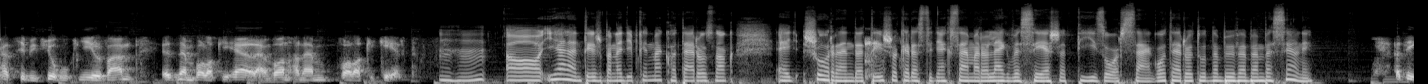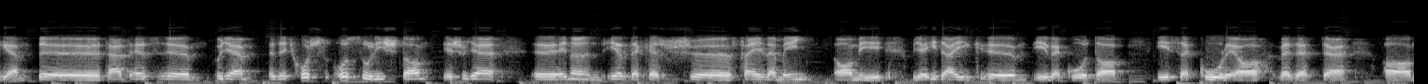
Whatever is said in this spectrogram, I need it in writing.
hát szívük joguk nyilván, ez nem valaki ellen van, hanem valaki kért. Uh-huh. A jelentésben egyébként meghatároznak egy sorrendet és a keresztények számára legveszélyesebb tíz országot. Erről tudna bővebben beszélni? Hát igen, tehát ez ugye ez egy hosszú lista, és ugye egy nagyon érdekes fejlemény, ami ugye idáig évek óta Észak-Korea vezette a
